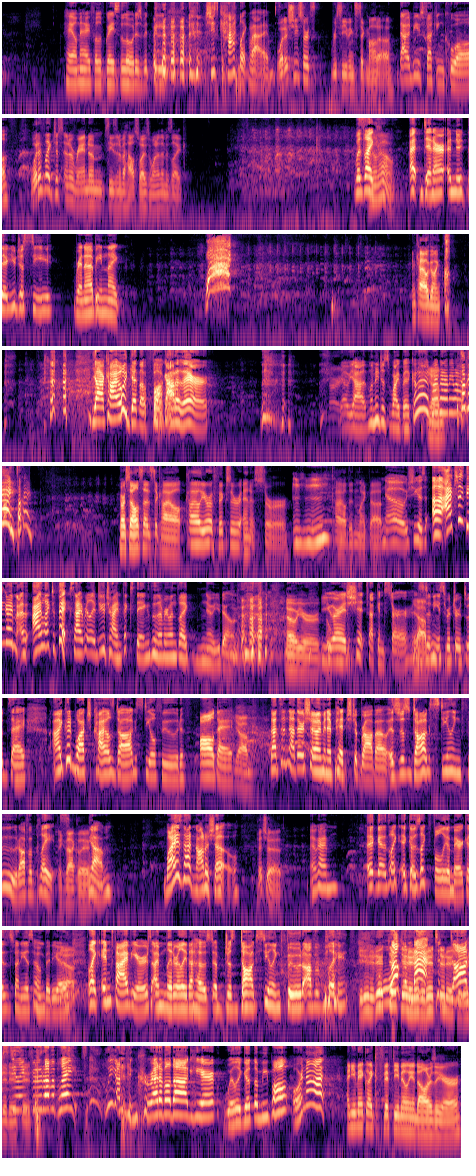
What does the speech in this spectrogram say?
Hail Mary, full of grace, the Lord is with thee. she's Catholic vibes. what if she starts receiving stigmata? That would be fucking cool. What if, like, just in a random season of a Housewives, one of them is like, Was like I don't know. at dinner, and you- there you just see Rinna being like, What? And Kyle going, "Oh, "Yeah, Kyle would get the fuck out of there." Oh yeah, let me just wipe it. Go ahead, Yeah. wipe whatever you want. It's okay. It's okay. Garcelle says to Kyle, Kyle, you're a fixer and a stirrer. Mm-hmm. Kyle didn't like that. No, she goes. Uh, I actually think I'm. I, I like to fix. I really do try and fix things, and everyone's like, "No, you don't. No, you're. the- you are a shit fucking stir," as Yeah. Denise Richards would say. I could watch Kyle's dog steal food all day. Yeah. That's another show I'm going to pitch to Bravo. It's just dogs stealing food off of plates. Exactly. Yeah. Why is that not a show? Pitch it. Okay. It goes like it goes like fully America's Funniest Home Video. Yeah. Like in five years, I'm literally the host of just dogs stealing food off of plates. Welcome back to dogs stealing food off of plates. We got an incredible dog here. Will he get the meatball or not? And you make like $50 million a year.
